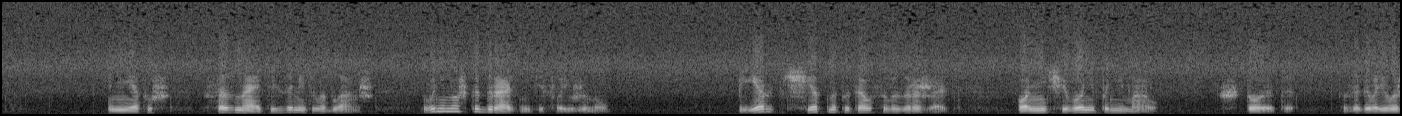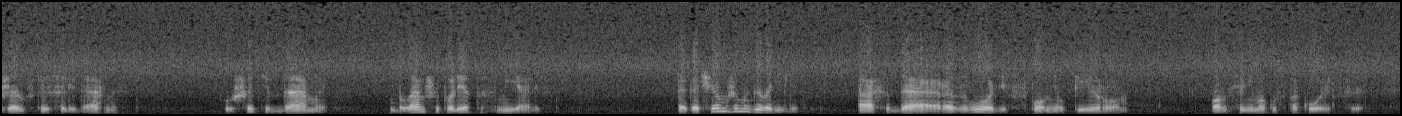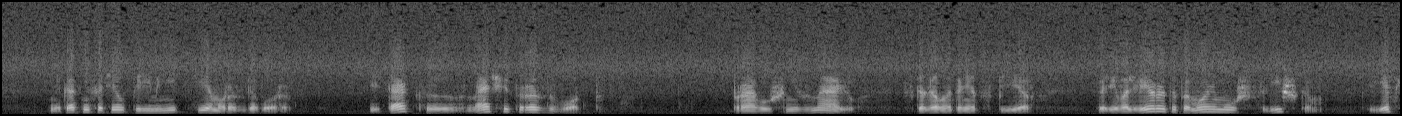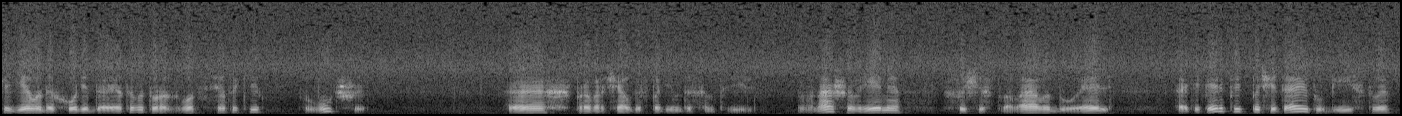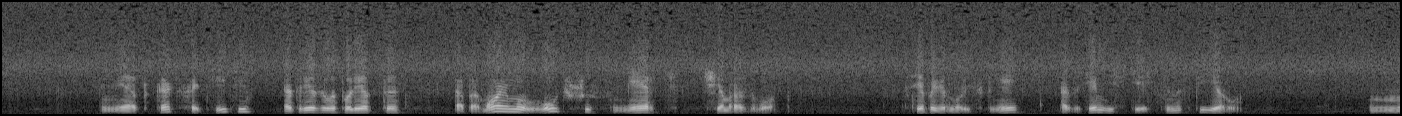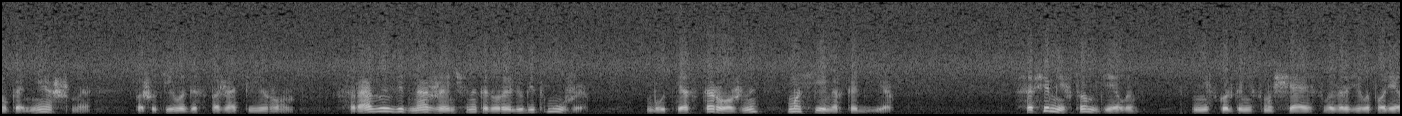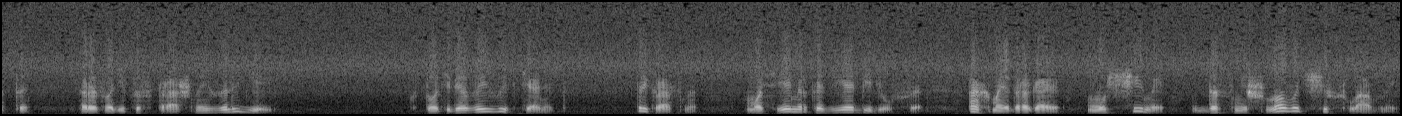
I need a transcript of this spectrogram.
Нет уж, сознайтесь, заметила Бланш. Вы немножко дразните свою жену. Пьер тщетно пытался возражать. Он ничего не понимал. Что это? Заговорила женская солидарность? Уж эти дамы, Бланш и Полетта смеялись. «Так о чем же мы говорили?» «Ах, да, разводе», — вспомнил Пиерон. Он все не мог успокоиться. Никак не хотел переменить тему разговора. «Итак, значит, развод». «Право уж не знаю», — сказал наконец Пьер. «Револьвер — это, по-моему, уж слишком. Если дело доходит до этого, то развод все-таки лучше». «Эх», — проворчал господин де Сентвиль, — «в наше время существовала дуэль, а теперь предпочитают убийство». «Нет, как хотите», — отрезала Полетта, — «а, по-моему, лучше смерть, чем развод». Все повернулись к ней, а затем, естественно, к Пьеру. «Ну, конечно», — пошутила госпожа Пьерон, — «сразу видна женщина, которая любит мужа». «Будьте осторожны, мосье Меркадье». «Совсем не в том дело», — нисколько не смущаясь, возразила Полетта. «Разводиться страшно из-за людей». «Кто тебя за язык тянет?» «Прекрасно. Мосье Меркадье обиделся. Ах, моя дорогая, мужчины до смешного тщеславны.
